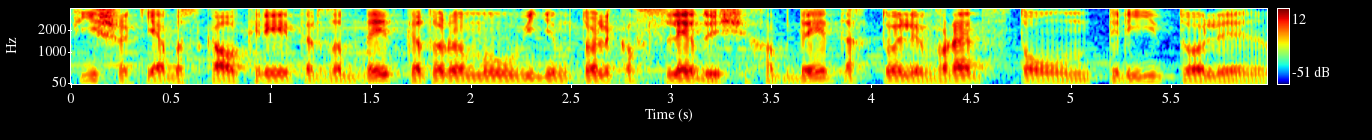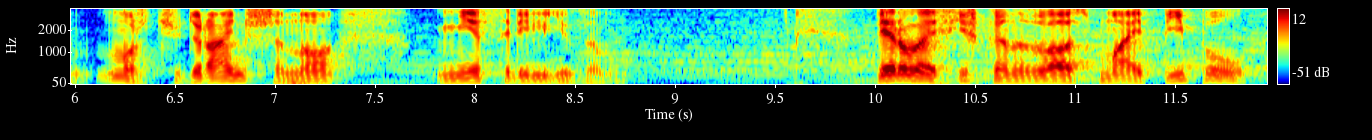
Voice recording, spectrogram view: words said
фишек, я бы сказал, Creators Update, которые мы увидим только в следующих апдейтах, то ли в Redstone 3, то ли, может, чуть раньше, но не с релизом. Первая фишка называлась My People –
